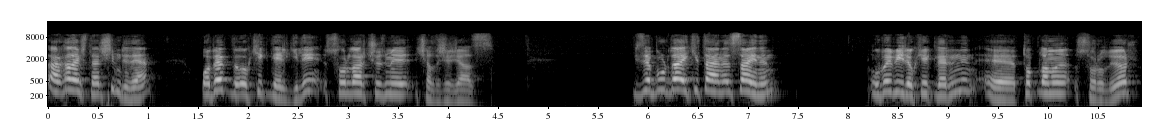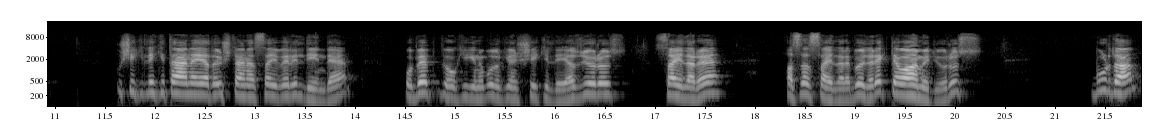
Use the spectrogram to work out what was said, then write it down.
arkadaşlar şimdi de OBEP ve OKEK ile ilgili sorular çözmeye çalışacağız. Bize burada iki tane sayının OBEP ile OKEK'lerinin e, toplamı soruluyor. Bu şekilde iki tane ya da üç tane sayı verildiğinde OBEP ve OKEK'ini bulurken şu şekilde yazıyoruz. Sayıları asal sayılara bölerek devam ediyoruz. Burada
